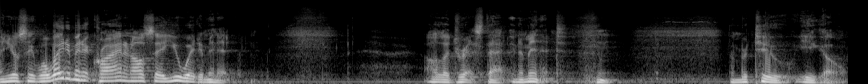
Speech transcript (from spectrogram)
And you'll say, well, wait a minute, Kryon, and I'll say, you wait a minute. I'll address that in a minute. Hmm. Number two, ego.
